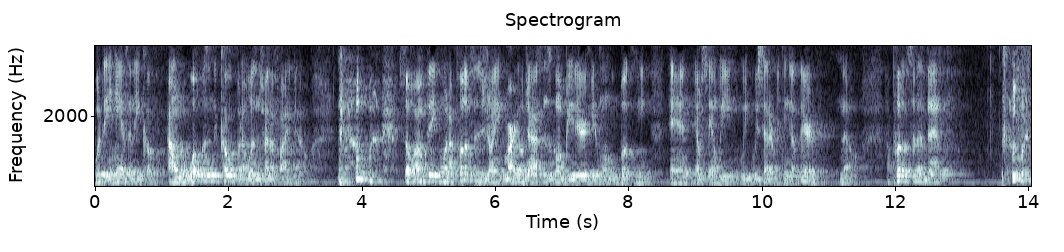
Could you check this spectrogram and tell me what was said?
with their hands in their coat. I don't know what was in the coat, but I wasn't trying to find out. so I'm thinking when I pull up to the joint, Mario Johnson's gonna be there. He the one who booked me, and you know I'm saying we, we we set everything up there. No, I pull up to the event.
